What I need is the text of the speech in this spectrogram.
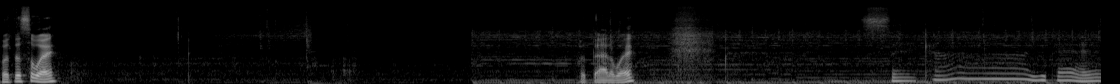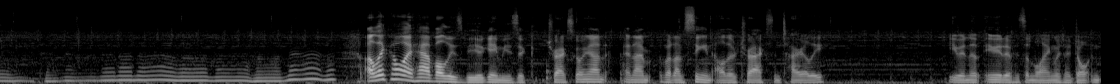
Put this away. Put that away. I like how I have all these video game music tracks going on, and I'm but I'm singing other tracks entirely. even if, even if it's in a language I don't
